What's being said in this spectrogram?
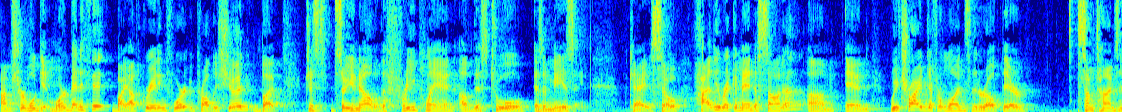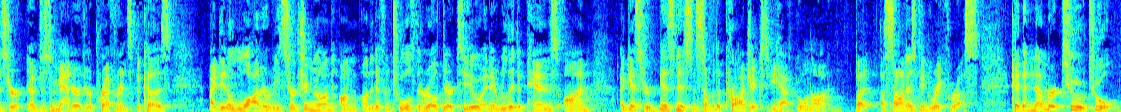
I'm sure we'll get more benefit by upgrading for it. We probably should, but just so you know, the free plan of this tool is amazing. Okay, so highly recommend Asana. Um, and we've tried different ones that are out there. Sometimes it's your, uh, just a matter of your preference because I did a lot of researching on, on, on the different tools that are out there too, and it really depends on, I guess, your business and some of the projects you have going on. But Asana has been great for us. Okay, the number two tool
